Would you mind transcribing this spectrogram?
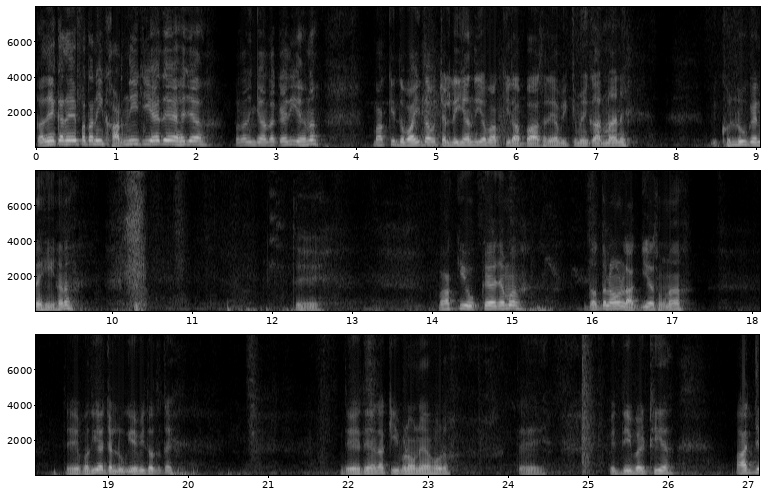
ਕਦੇ ਕਦੇ ਪਤਾ ਨਹੀਂ ਖੜਨੀ ਜੀ ਇਹਦੇ ਇਹੋ ਜਿਹਾ, ਪਤਾ ਨਹੀਂ ਜਾਂਦਾ ਕਹਿਦੀ ਹੈ ਹਨਾ, ਬਾਕੀ ਦਵਾਈ ਤਾਂ ਉਹ ਚੱਲੀ ਜਾਂਦੀ ਆ, ਬਾਕੀ ਰੱਬ ਆਸ ਰਿਹਾ ਵੀ ਕਿਵੇਂ ਕਰਨਾ ਇਹਨੇ, ਵੀ ਖੁੱਲੂ ਕਿ ਨਹੀਂ ਹਨਾ। ਤੇ ਬਾਕੀ ਓਕੇ ਆ ਜਮਾ। ਦੁੱਧ ਲਾਉਣ ਲੱਗ ਗਈ ਆ ਸੋਹਣਾ। ਤੇ ਵਧੀਆ ਚੱਲੂਗੀ ਇਹ ਵੀ ਦੁੱਧ ਤੇ। ਦੇਖਦੇ ਆ ਇਹਦਾ ਕੀ ਬਣਾਉਨੇ ਆ ਹੋਰ। ਤੇ ਪਿੱਦੀ ਬੈਠੀ ਆ। ਅੱਜ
